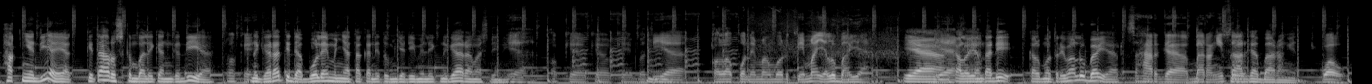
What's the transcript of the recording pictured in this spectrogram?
haknya dia ya kita harus kembalikan ke dia. Oke. Negara tidak boleh menyatakan itu menjadi milik negara, Mas Dini. Iya, oke oke oke. Berarti ya kalaupun emang mau diterima ya lu bayar Ya, Iya, kalau kan. yang tadi kalau mau terima lu bayar seharga barang itu. seharga barang itu. Wow.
